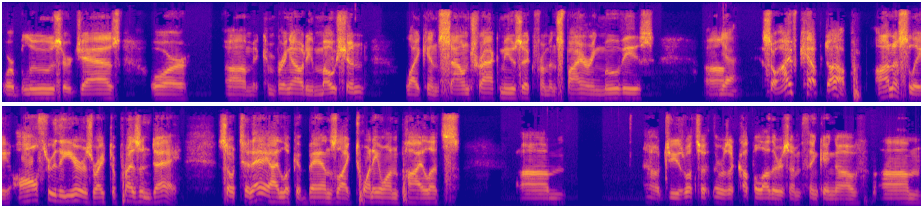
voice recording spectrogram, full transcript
or blues or jazz, or um, it can bring out emotion, like in soundtrack music from inspiring movies. Um, yeah. So I've kept up, honestly, all through the years, right to present day. So today I look at bands like Twenty One Pilots. Um, oh, geez, what's a, there was a couple others I'm thinking of. Um,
